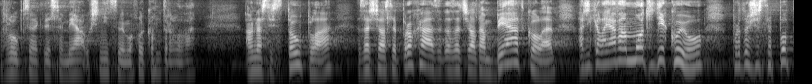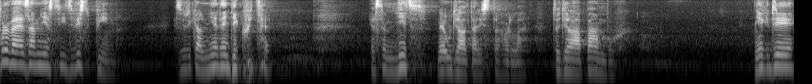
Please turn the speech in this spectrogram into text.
v hloubce, kde jsem já už nic nemohl kontrolovat. A ona si stoupla začala se procházet a začala tam běhat kolem a říkala, já vám moc děkuju, protože se poprvé za měsíc vyspím. Já jsem říkal, mě neděkujte. Já jsem nic neudělal tady z tohohle. To dělá Pán Bůh. Někdy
